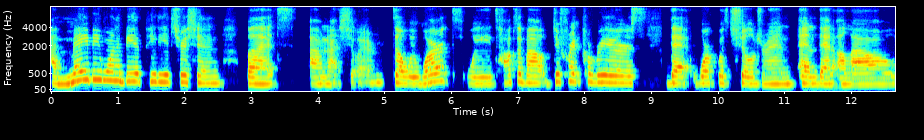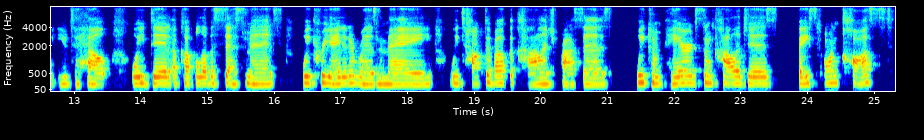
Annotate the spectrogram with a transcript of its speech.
I maybe want to be a pediatrician, but I'm not sure. So we worked, we talked about different careers that work with children and that allow you to help. We did a couple of assessments. We created a resume. We talked about the college process. We compared some colleges based on cost.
